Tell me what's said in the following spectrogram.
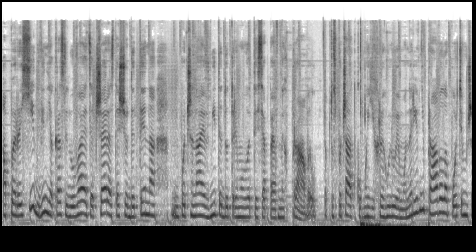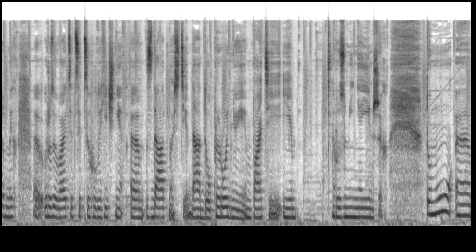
А перехід він якраз відбувається через те, що дитина починає вміти дотримуватися певних правил. Тобто, спочатку ми їх регулюємо регулюємо на рівні правила, потім вже в них е, розвиваються ці психологічні е, здатності да, до природньої емпатії і розуміння інших. Тому е,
